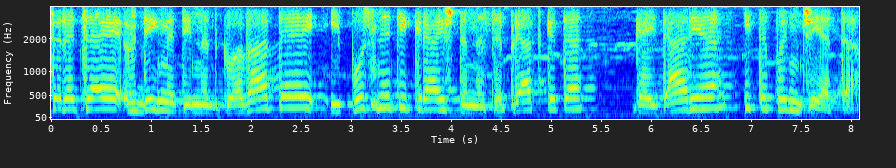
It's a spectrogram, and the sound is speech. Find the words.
с ръце вдигнати над главата и пуснати краища на зебратката, гайдаря и тъпанджията.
